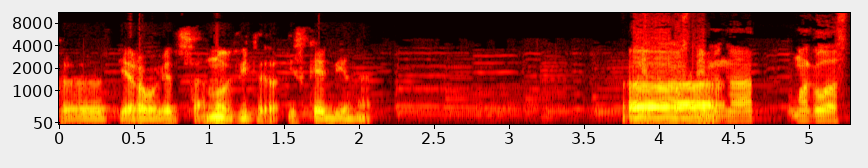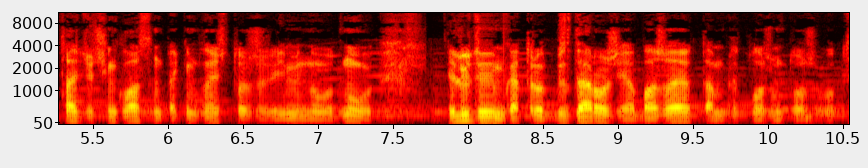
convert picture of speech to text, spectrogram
э, первого лица, ну, вид из кабины. А... Именно могла стать очень классным таким, значит, тоже именно вот, ну, людям, которые бездорожье обожают, там, предположим, тоже, вот,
